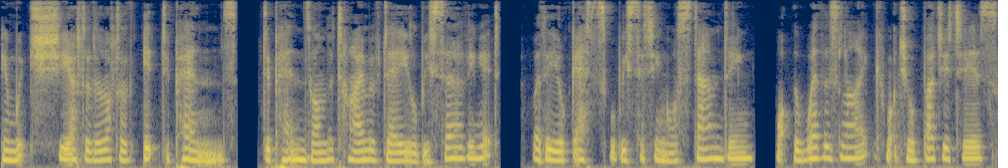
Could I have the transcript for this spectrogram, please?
in which she uttered a lot of it depends. Depends on the time of day you'll be serving it, whether your guests will be sitting or standing, what the weather's like, what your budget is.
